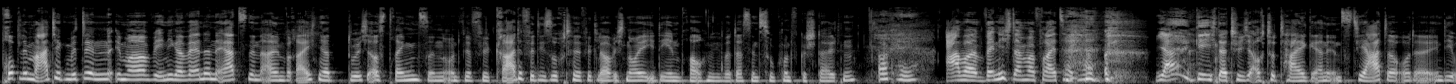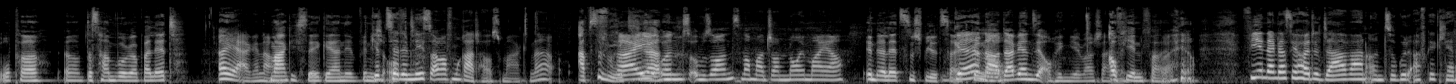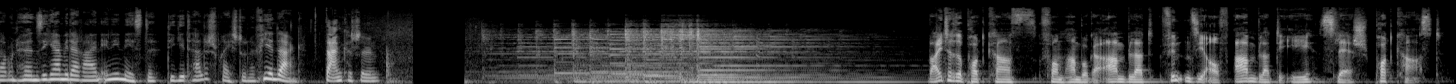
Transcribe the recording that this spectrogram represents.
Problematik mit den immer weniger werdenden Ärzten in allen Bereichen ja durchaus drängend sind und wir für, gerade für die Suchthilfe, glaube ich, neue Ideen brauchen, wie wir das in Zukunft gestalten. Okay. Aber wenn ich dann mal Freizeit habe, Ja. gehe ich natürlich auch total gerne ins Theater oder in die Oper, äh, das Hamburger Ballett. Ah ja, genau. Mag ich sehr gerne, bin Gibt's ich ja demnächst auch auf dem Rathausmarkt, ne? Absolut, Frei ja. und umsonst nochmal John Neumeier. in der letzten Spielzeit. Genau, Genau, da werden Sie auch hingehen wahrscheinlich. Auf jeden Fall, ja. Vielen Dank, dass Sie heute da waren und so gut aufgeklärt haben und hören Sie gern wieder rein in die nächste digitale Sprechstunde. Vielen Dank. Dankeschön. Weitere Podcasts vom Hamburger Abendblatt finden Sie auf abendblatt.de slash podcast.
